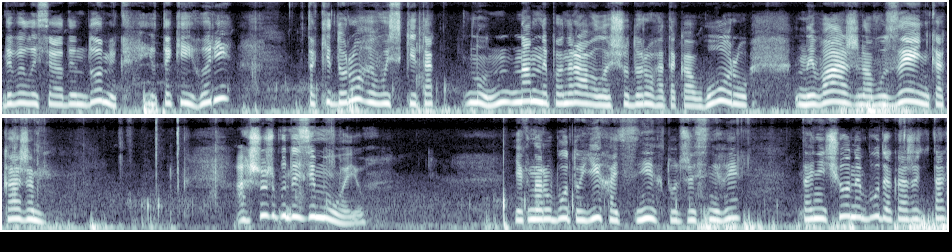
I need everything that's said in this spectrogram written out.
дивилися один домик, і в такій горі такі дороги вузькі, так ну нам не понравилось, що дорога така вгору, неважна, вузенька. Кажем, а що ж буде зимою? Як на роботу їхати, сніг, тут же сніги. Та нічого не буде, кажуть, так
